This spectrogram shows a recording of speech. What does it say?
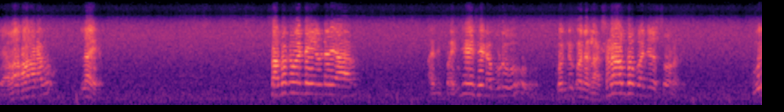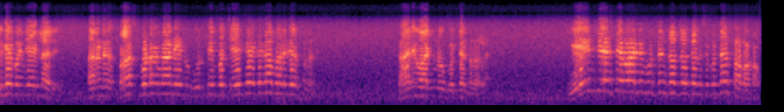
వ్యవహారము లయం సబకం అంటే ఏమిటయ్యా? అది పనిచేసేటప్పుడు కొన్ని కొన్ని లక్షణాలతో పనిచేస్తూ ఉన్నది. ఊరికే పనిచేయట్లేదు తనని ప్రస్ఫుటంగా నీకు గుర్తింపు చేసేట్టుగా పనిచేస్తున్నది కానీ వాటిని నువ్వు గుర్తించడలే ఏం చేస్తే వాటిని గుర్తించవచ్చో తెలుసుకుంటే సబకం.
